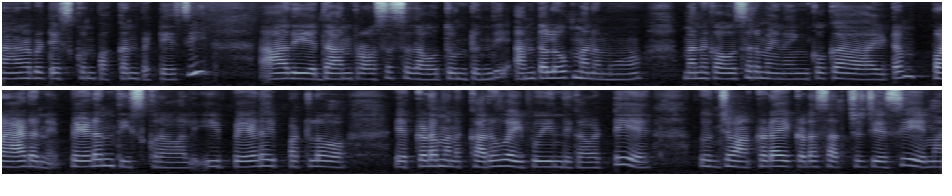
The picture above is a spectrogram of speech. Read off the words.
నానబెట్టేసుకొని పక్కన పెట్టేసి అది దాని ప్రాసెస్ అది అవుతుంటుంది. అంతలోపు మనము మనకు అవసరమైన ఇంకొక ఐటెం పేడని పేడని తీసుకురావాలి. ఈ పేడ ఇప్పట్లో ఎక్కడ మన కరువు అయిపోయింది కాబట్టి కొంచెం అక్కడ ఇక్కడ సెర్చ్ చేసి మా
